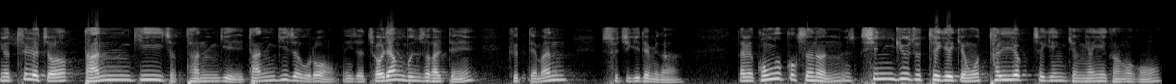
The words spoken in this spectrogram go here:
이거 틀렸죠? 단기죠. 단기. 단기적으로 이제 저량 분석할 때 그때만 수직이 됩니다. 다음에 공급 곡선은 신규 주택의 경우 탄력적인 경향이 강하고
